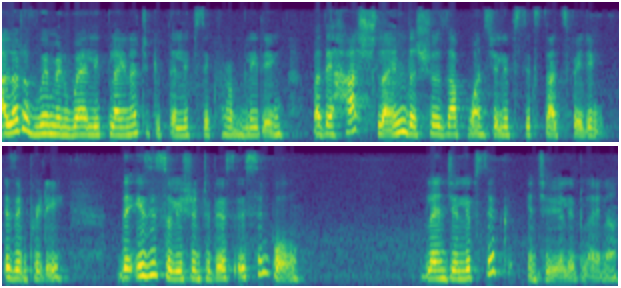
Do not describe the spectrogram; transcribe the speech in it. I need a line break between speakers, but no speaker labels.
A lot of women wear lip liner to keep the lipstick from bleeding, but the harsh line that shows up once your lipstick starts fading isn't pretty. The easy solution to this is simple. Blend your lipstick into your lip liner.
